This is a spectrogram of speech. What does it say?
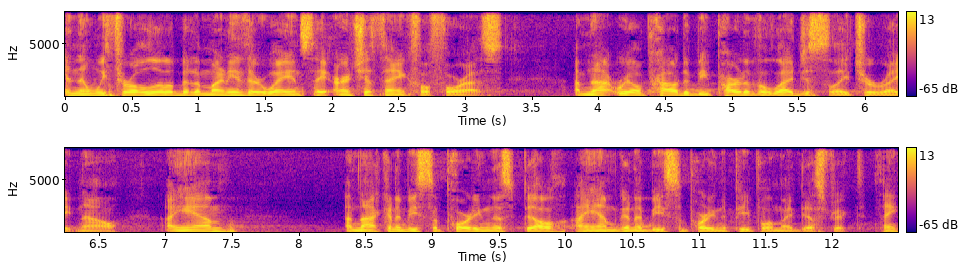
and then we throw a little bit of money their way and say, Aren't you thankful for us? I'm not real proud to be part of the legislature right now. I am. I'm not going to be supporting this bill. I am going to be supporting the people in my district. Thank you.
